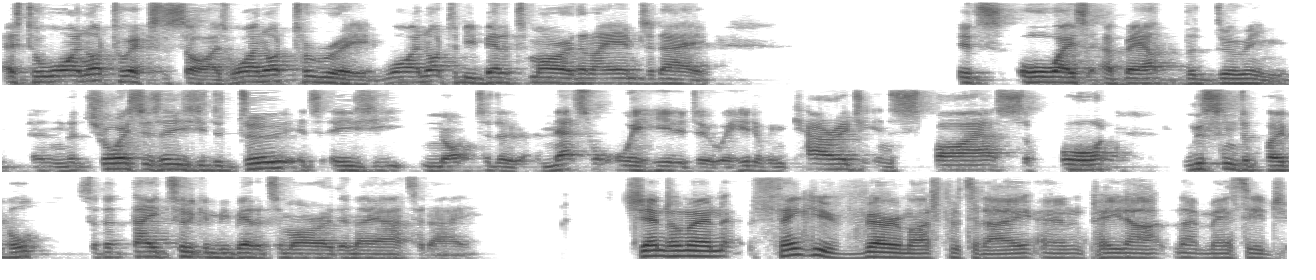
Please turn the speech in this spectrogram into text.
as to why not to exercise, why not to read, why not to be better tomorrow than I am today. it's always about the doing. And the choice is easy to do, it's easy not to do. And that's what we're here to do. We're here to encourage, inspire, support, listen to people so that they too can be better tomorrow than they are today. Gentlemen, thank you very much for today. And Peter, that message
